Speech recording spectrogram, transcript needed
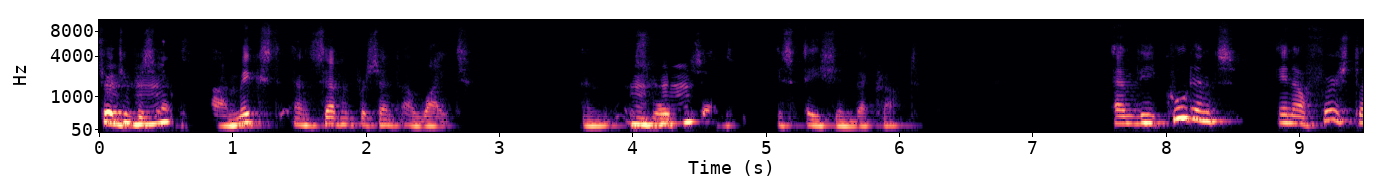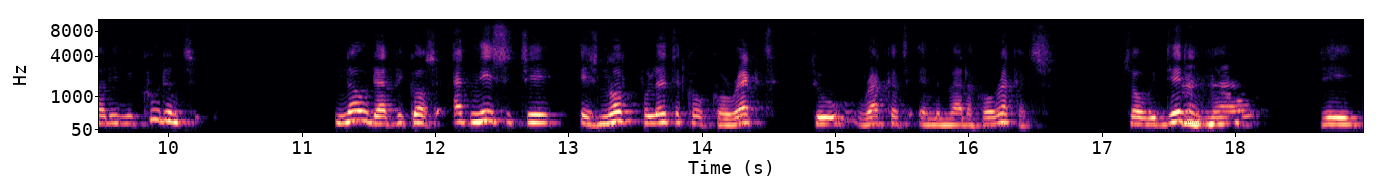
30% mm hmm are mixed and 7% are white. And a small mm-hmm. percent is Asian background. And we couldn't, in our first study, we couldn't know that because ethnicity is not political correct to record in the medical records. So we didn't mm-hmm. know the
